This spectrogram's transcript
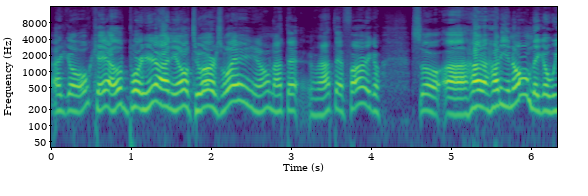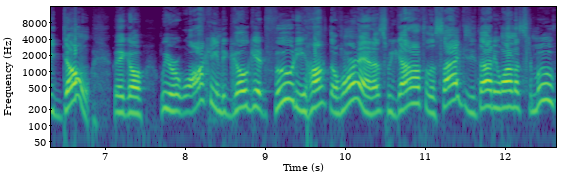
I go, okay, I live Port Huron. You know, two hours away. You know, not that not that far. I go, so uh, how how do you know him? They go, we don't. They go, we were walking to go get food. He honked the horn at us. We got off to the side because he thought he wanted us to move.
